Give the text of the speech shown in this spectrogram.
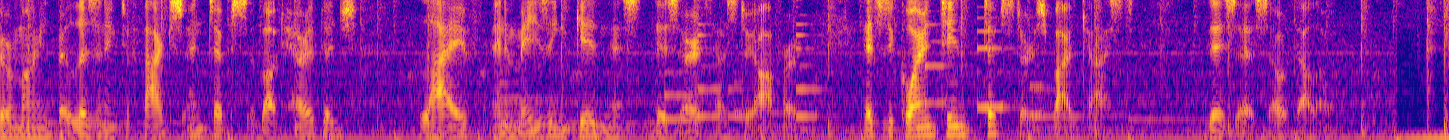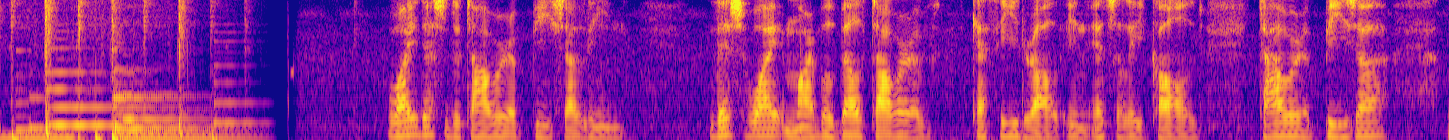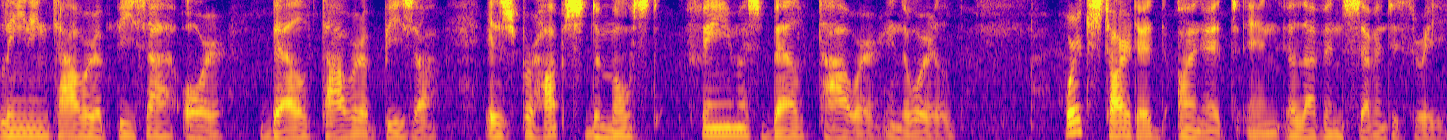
your mind by listening to facts and tips about heritage, life, and amazing goodness this earth has to offer. It's the Quarantine Tipsters podcast. This is Othello. Why does the Tower of Pisa lean? This white marble bell tower of cathedral in Italy called Tower of Pisa, Leaning Tower of Pisa, or Bell Tower of Pisa is perhaps the most famous bell tower in the world. Work started on it in 1173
